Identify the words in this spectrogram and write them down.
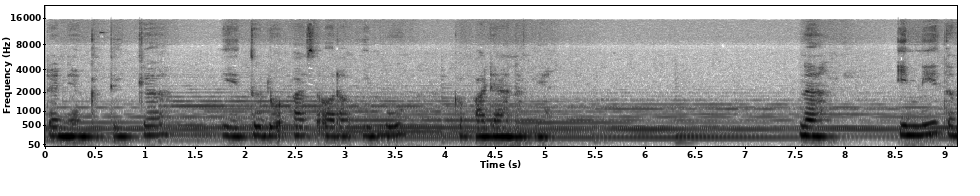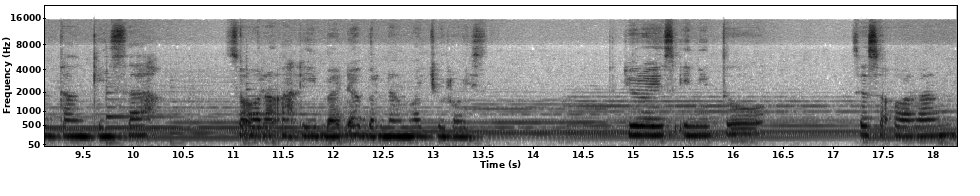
Dan yang ketiga, yaitu doa seorang ibu kepada anaknya. Nah, ini tentang kisah seorang ahli ibadah bernama Jurois. Jurois ini tuh seseorang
